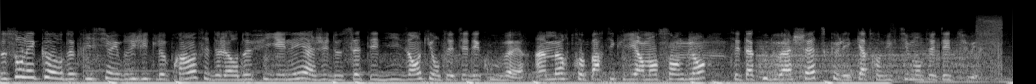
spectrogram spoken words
Ce sont les corps de Christian et Brigitte Le Prince et de leurs deux filles aînées âgées de 7 et 10 ans qui ont été découverts. Un meurtre particulièrement sanglant, c'est à coups de hachette que les quatre victimes ont été tuées.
